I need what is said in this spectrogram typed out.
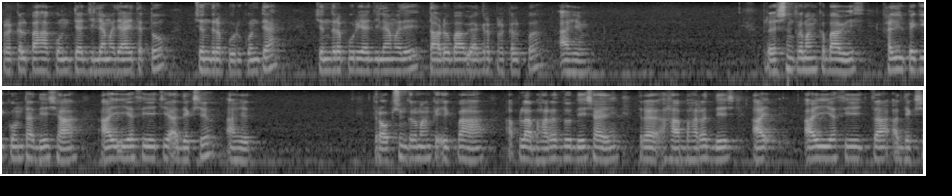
प्रकल्प हा कोणत्या जिल्ह्यामध्ये आहे? तर तो चंद्रपूर. कोणत्या? चंद्रपूर या जिल्ह्यामध्ये ताडोबा व्याघ्र प्रकल्प आहे. प्रश्न क्रमांक बावीस खालीलपैकी कोणता देश हा आय एस एचे अध्यक्ष आहेत. तर ऑप्शन क्रमांक एक पहा. आपला भारत जो देश आहे तर हा भारत देश आय आय एस एचा अध्यक्ष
